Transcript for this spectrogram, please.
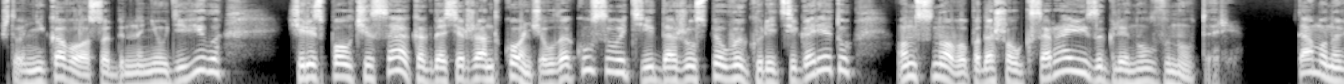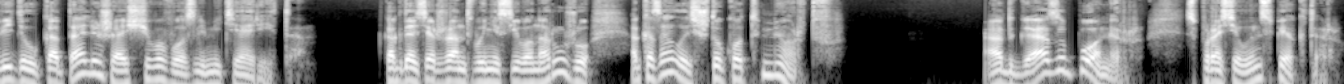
что никого особенно не удивило — Через полчаса, когда сержант кончил закусывать и даже успел выкурить сигарету, он снова подошел к сараю и заглянул внутрь. Там он увидел кота, лежащего возле метеорита. Когда сержант вынес его наружу, оказалось, что кот мертв. «От газа помер?» — спросил инспектор.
